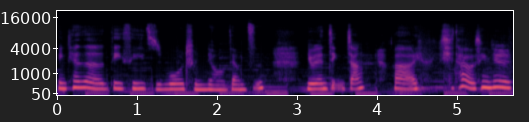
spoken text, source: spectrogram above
明天的 DC 直播群聊，这样子有点紧张啊。其他有兴趣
